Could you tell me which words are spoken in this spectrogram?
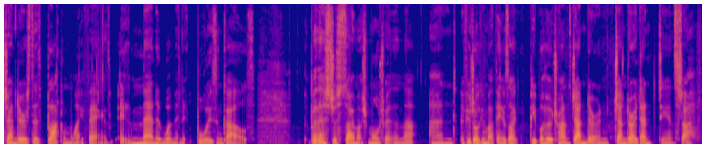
gender is this black and white thing it's, it's men and women it's boys and girls but there's just so much more to it than that. And if you're talking about things like people who are transgender and gender identity and stuff,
